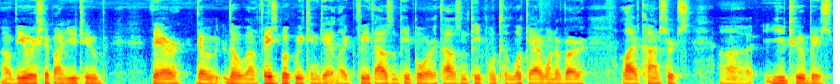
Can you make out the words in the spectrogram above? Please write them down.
uh, viewership on YouTube there. Though, though on Facebook we can get like 3,000 people or 1,000 people to look at one of our live concerts. Uh, YouTube is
